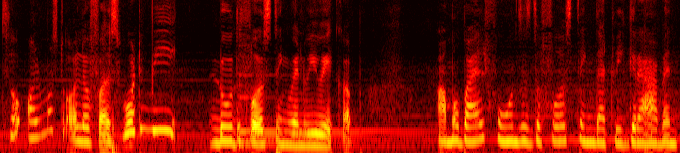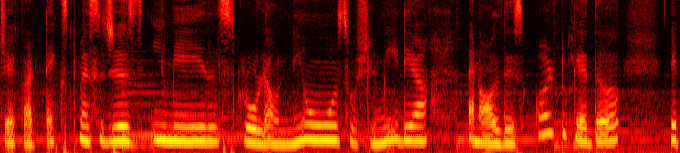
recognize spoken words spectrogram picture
So almost all of us what we do the first thing when we wake up. Our mobile phones is the first thing that we grab and check our text messages, emails, scroll down news, social media, and all this. All together, it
